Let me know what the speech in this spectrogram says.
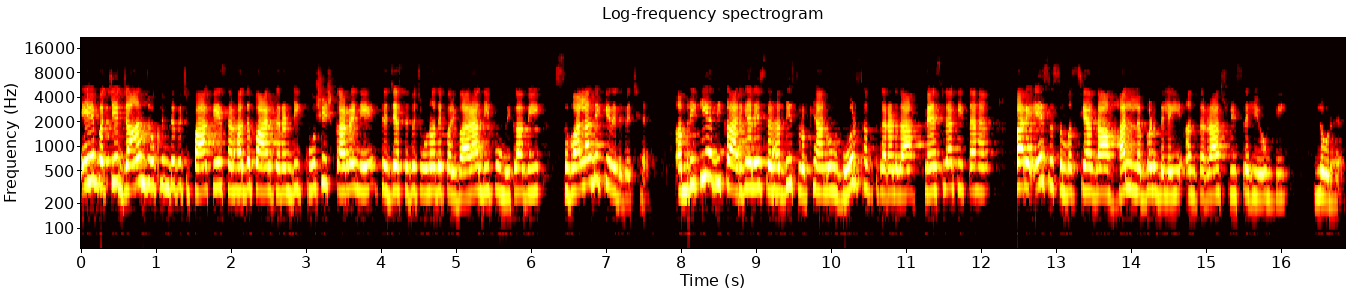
ਇਹ ਬੱਚੇ ਜਾਨ ਜੋਖਿਮ ਦੇ ਵਿੱਚ ਪਾ ਕੇ ਸਰਹੱਦ ਪਾਰ ਕਰਨ ਦੀ ਕੋਸ਼ਿਸ਼ ਕਰ ਰਹੇ ਨੇ ਤੇ ਜਿਸ ਦੇ ਵਿੱਚ ਉਹਨਾਂ ਦੇ ਪਰਿਵਾਰਾਂ ਦੀ ਭੂਮਿਕਾ ਵੀ ਸਵਾਲਾਂ ਦੇ ਘੇਰੇ ਦੇ ਵਿੱਚ ਹੈ। ਅਮਰੀਕੀ ਅਧਿਕਾਰੀਆਂ ਨੇ ਸਰਹੱਦੀ ਸੁਰੱਖਿਆ ਨੂੰ ਹੋਰ ਸਖਤ ਕਰਨ ਦਾ ਫੈਸਲਾ ਕੀਤਾ ਹੈ, ਪਰ ਇਸ ਸਮੱਸਿਆ ਦਾ ਹੱਲ ਲੱਭਣ ਦੇ ਲਈ ਅੰਤਰਰਾਸ਼ਟਰੀ ਸਹਿਯੋਗ ਦੀ ਲੋੜ ਹੈ।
